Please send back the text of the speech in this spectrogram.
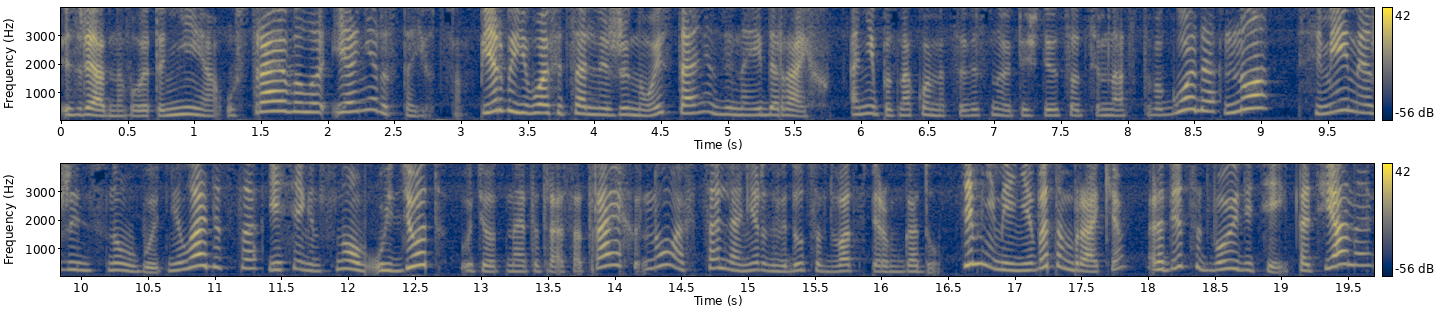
Изрядного это не устраивало, и они расстаются. Первой его официальной женой станет Зинаида Райх. Они познакомятся весной 1917 года, но семейная жизнь снова будет не ладиться, Есенин снова уйдет, уйдет на этот раз от Райх, но официально они разведутся в 21 году. Тем не менее, в этом браке родится двое детей, Татьяна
